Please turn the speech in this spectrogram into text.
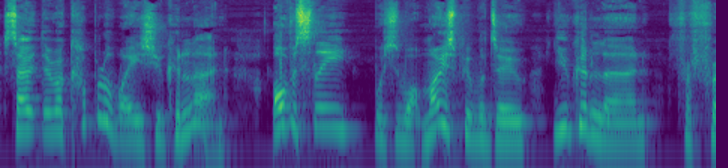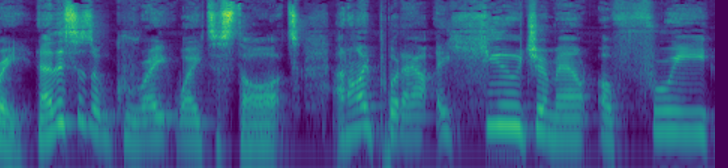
So, there are a couple of ways you can learn. Obviously, which is what most people do, you can learn for free. Now, this is a great way to start, and I put out a huge amount of free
